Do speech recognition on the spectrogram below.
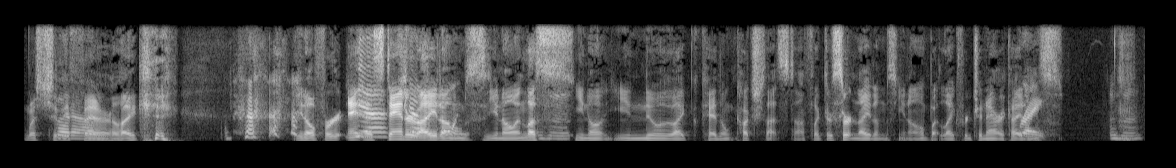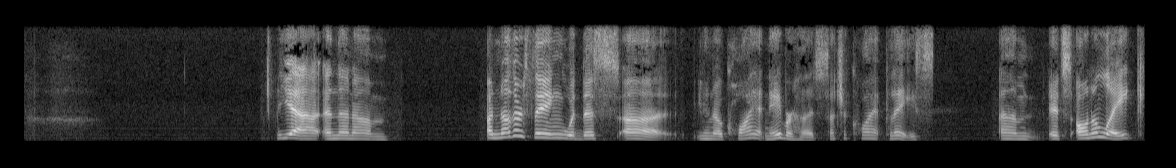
Which, to But, be fair, um, like you know, for a- Yeah, standard a items, you know, unless Mm-hmm. you know you knew like okay, don't touch that stuff. Like there's certain items, you know, but like for generic items, right? Yeah, and then um, another thing with this, uh, you know, quiet neighborhood, such a quiet place. Um, it's on a lake,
